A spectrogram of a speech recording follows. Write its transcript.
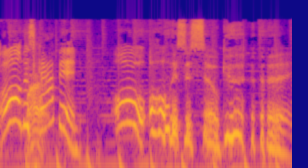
oh, this happened. Oh, oh, this is so good. it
